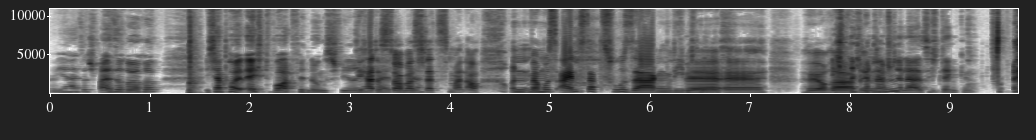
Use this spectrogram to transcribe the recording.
wie heißt es, Speiseröhre. Ich habe heute echt Die Wortfindungsschwierigkeiten. hattest du aber das ja. letzte Mal auch. Und man muss eins dazu sagen, liebe äh, Ich spreche Hörerinnen. schneller, als ich denke.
